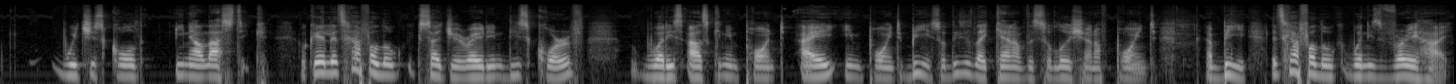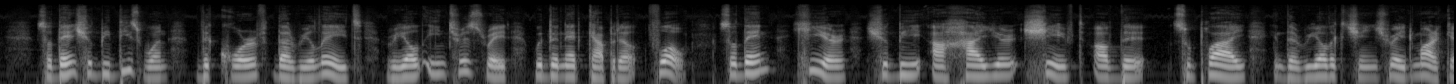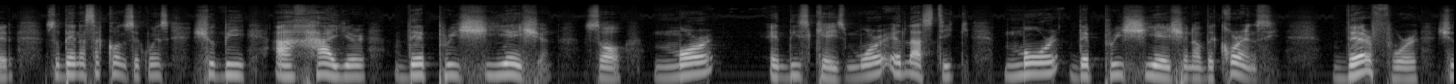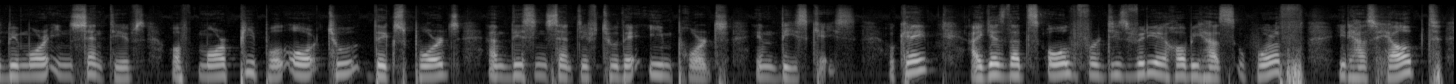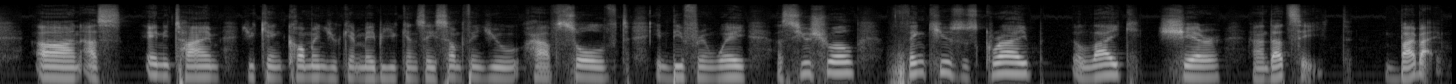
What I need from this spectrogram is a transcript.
which is called inelastic. Okay, let's have a look exaggerating this curve what is asking in point A in point B. So this is like kind of the solution of point uh, B. Let's have a look when it's very high. So then should be this one, the curve that relates real interest rate with the net capital flow. So then here should be a higher shift of the supply in the real exchange rate market. So then as a consequence should be a higher depreciation. So more in this case more elastic, more depreciation of the currency therefore should be more incentives of more people or to the exports and this incentive to the imports in this case. Okay? I guess that's all for this video. I hope it has worth it has helped and as anytime you can comment you can maybe you can say something you have solved in different way. As usual thank you subscribe like share and that's it Bye bye.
